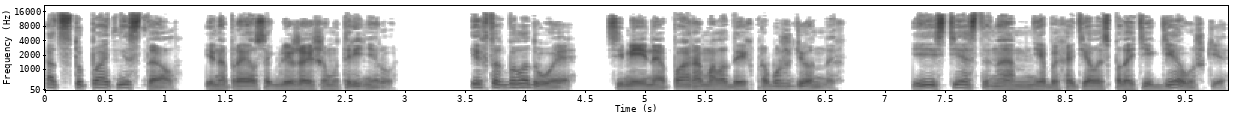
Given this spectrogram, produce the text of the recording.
отступать не стал и направился к ближайшему тренеру. Их тут было двое, семейная пара молодых пробужденных. И, естественно, мне бы хотелось подойти к девушке,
